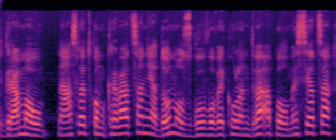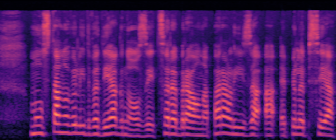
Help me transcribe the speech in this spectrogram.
gramov. Následkom krvácania do mozgu vo veku len 2,5 mesiaca mu stanovili dve diagnózy – cerebrálna paralýza a epilepsia.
